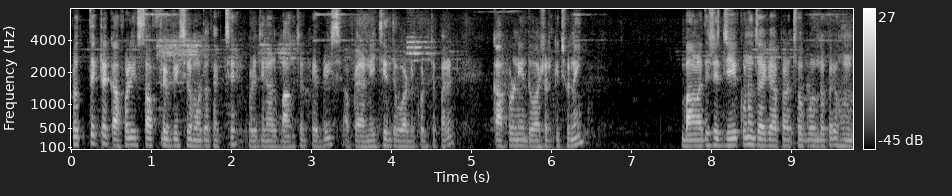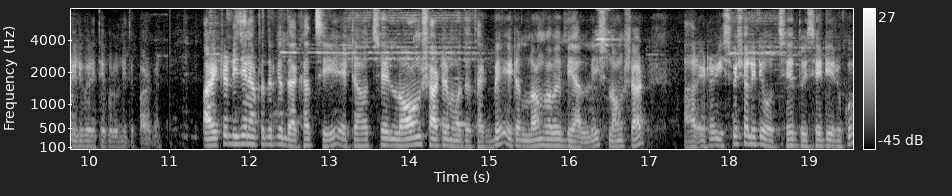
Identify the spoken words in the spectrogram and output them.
প্রত্যেকটা কাপড়ই সফট ফেব্রিক্সের মধ্যে থাকছে অরিজিনাল বাংচের ফেব্রিক্স আপনারা নিশ্চিন্তে অর্ডার করতে পারেন। কাপড় নিয়ে দোয়াশার কিছু নেই। বাংলাদেশের যে কোনো জায়গায় আপনারা চোখ বন্ধ করে হোম ডেলিভারিতে করে নিতে পারবেন। আরেকটা ডিজাইন আপনাদেরকে দেখাচ্ছি, এটা হচ্ছে লং শার্টের মধ্যে থাকবে। এটা লং হবে বিয়াল্লিশ লং শার্ট আর এটার স্পেশালিটি হচ্ছে দুই সাইডে এরকম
